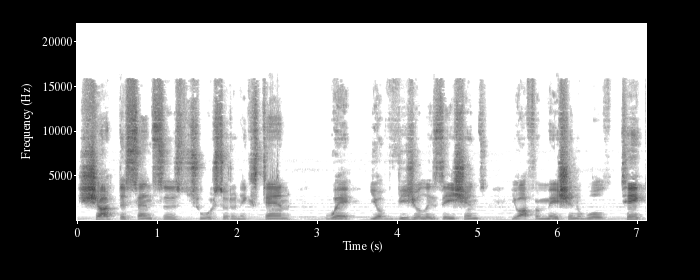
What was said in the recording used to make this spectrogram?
shut the senses to a certain extent where your visualizations, your affirmation will take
